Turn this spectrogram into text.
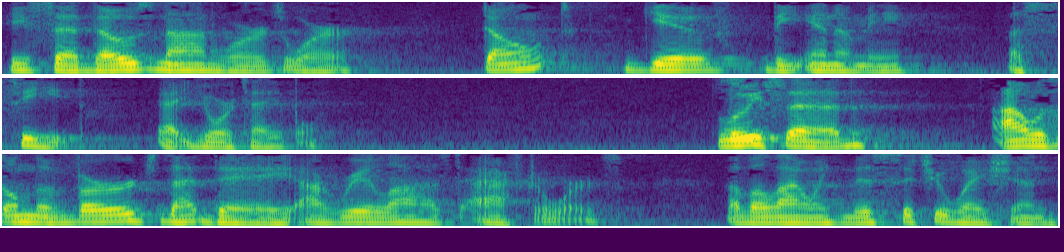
He said those nine words were, don't give the enemy a seat at your table. Louis said, I was on the verge that day, I realized afterwards, of allowing this situation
